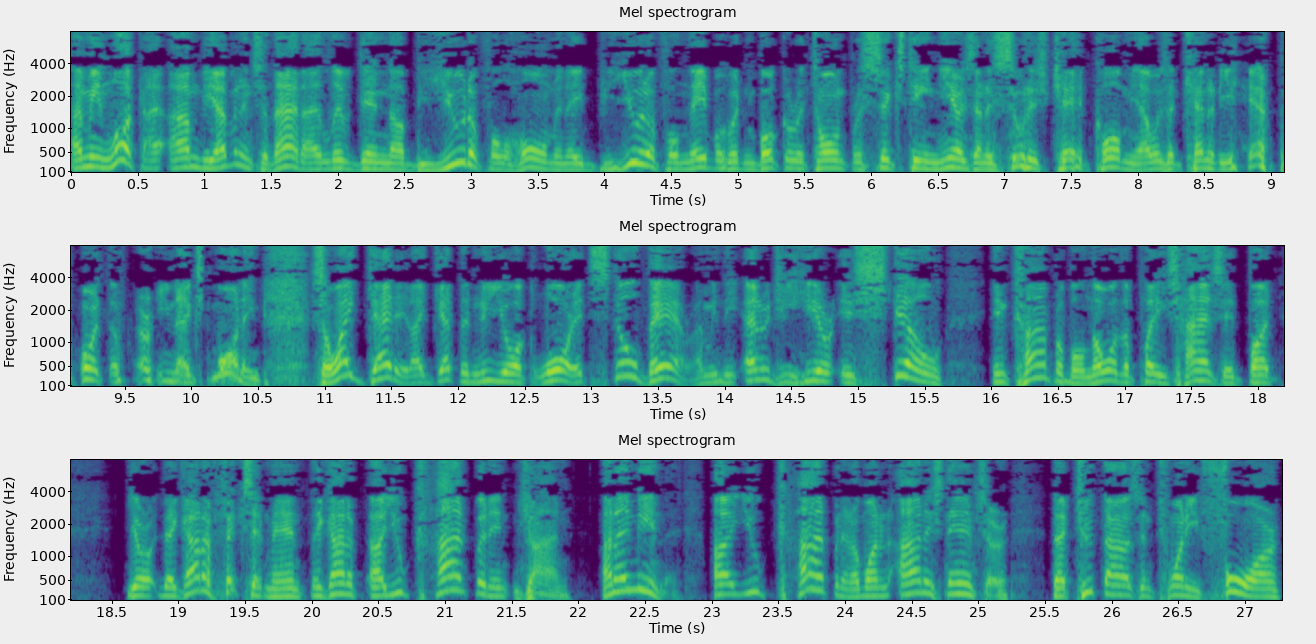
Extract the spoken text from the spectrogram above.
I mean, look, I, am the evidence of that. I lived in a beautiful home in a beautiful neighborhood in Boca Raton for 16 years, and as soon as Chad called me, I was at Kennedy Airport the very next morning. So I get it. I get the New York law. It's still there. I mean, the energy here is still incomparable. No other place has it, but you're, they got to fix it, man. They got to. Are you confident, John? And I mean, are you confident? I want an honest answer that 2024,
